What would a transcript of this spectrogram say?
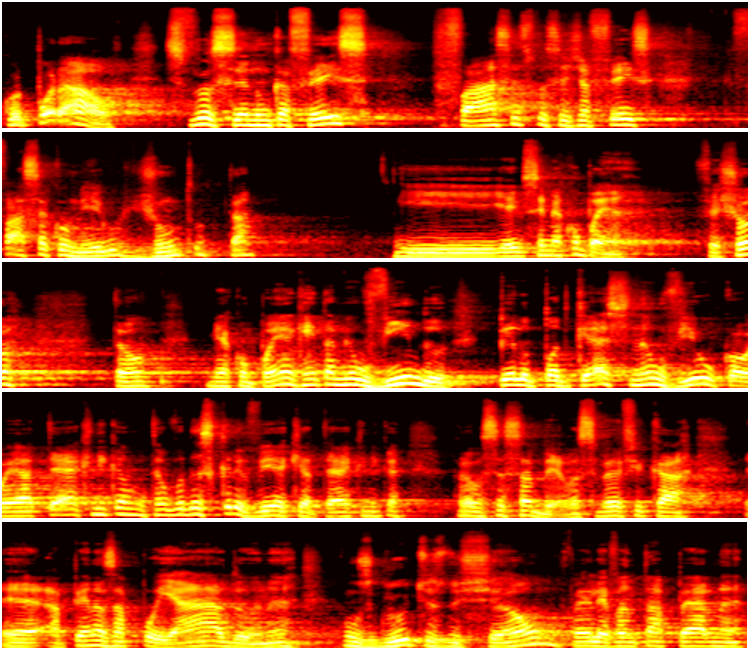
corporal. Se você nunca fez, faça. Se você já fez, faça comigo junto, tá? E, aí você me acompanha. Fechou? Então, me acompanha. Quem está me ouvindo pelo podcast não viu qual é a técnica, então vou descrever aqui a técnica para você saber. Você vai ficar é, apenas apoiado, né, com os glúteos no chão, vai levantar a perna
